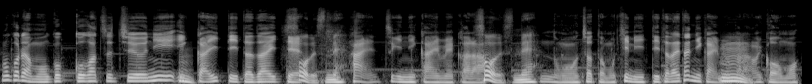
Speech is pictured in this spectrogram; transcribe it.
もうこれはもう 5, 5月中に1回行っていただいて、そうですね。はい。次2回目から。そうですね。もうちょっともう気に入っていただいた2回目から以降も。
